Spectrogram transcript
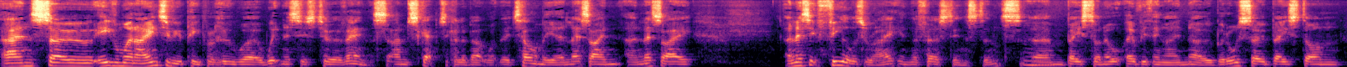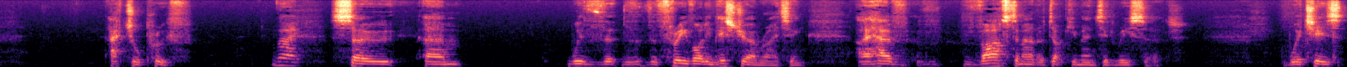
And so, even when I interview people who were witnesses to events, I'm skeptical about what they tell me unless I unless I unless it feels right in the first instance, um, based on all, everything I know, but also based on actual proof. Right. So, um, with the, the, the three volume history I'm writing, I have vast amount of documented research, which is,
